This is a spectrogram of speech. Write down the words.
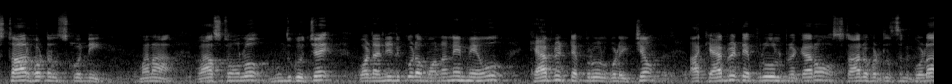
స్టార్ హోటల్స్ కొన్ని మన రాష్ట్రంలో ముందుకొచ్చాయి. వాటన్నిటికి కూడా మొన్ననే మేము క్యాబినెట్ అప్రూవల్ కూడా ఇచ్చాం. ఆ క్యాబినెట్ అప్రూవల్ ప్రకారం స్టార్ హోటల్స్ని కూడా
